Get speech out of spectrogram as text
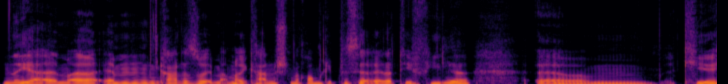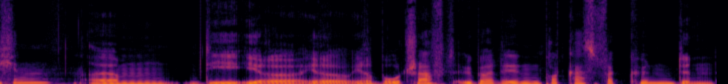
Naja, ähm, äh, ähm, gerade so im amerikanischen Raum gibt es ja relativ viele ähm, Kirchen, ähm, die ihre, ihre, ihre Botschaft über den Podcast verkünden.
